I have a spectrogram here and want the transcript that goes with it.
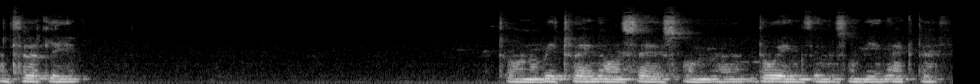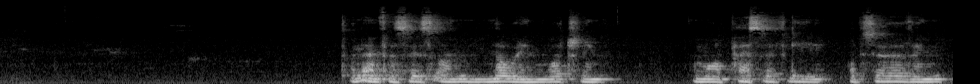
And thirdly, to retrain ourselves from uh, doing things, from being active, to an emphasis on knowing, watching, more passively observing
